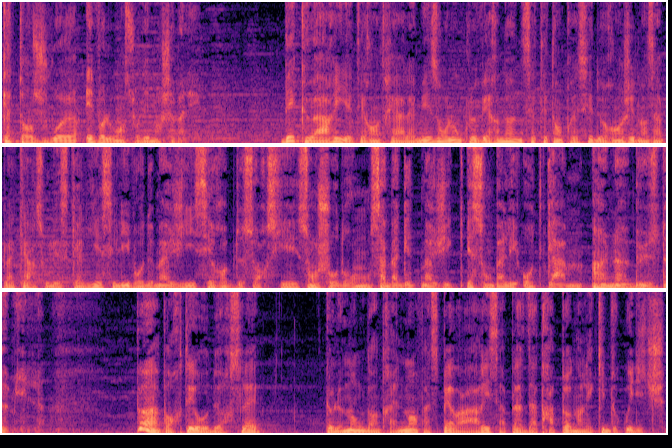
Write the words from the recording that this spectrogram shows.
14 joueurs évoluant sur des manches à balai. Dès que Harry était rentré à la maison, l'oncle Vernon s'était empressé de ranger dans un placard sous l'escalier ses livres de magie, ses robes de sorcier, son chaudron, sa baguette magique et son balai haut de gamme, un Nimbus 2000. Peu importait aux Dursley que le manque d'entraînement fasse perdre à Harry sa place d'attrapeur dans l'équipe de Quidditch.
